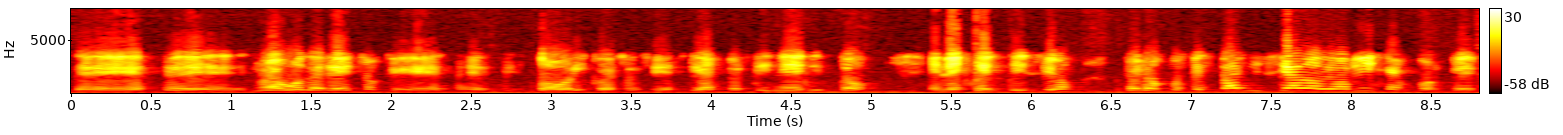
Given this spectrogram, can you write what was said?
de este nuevo derecho que es, histórico, eso sí es cierto, es inédito el ejercicio, pero pues está iniciado de origen porque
